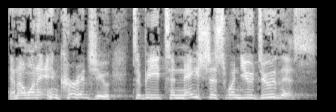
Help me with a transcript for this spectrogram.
And I want to encourage you to be tenacious when you do this.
